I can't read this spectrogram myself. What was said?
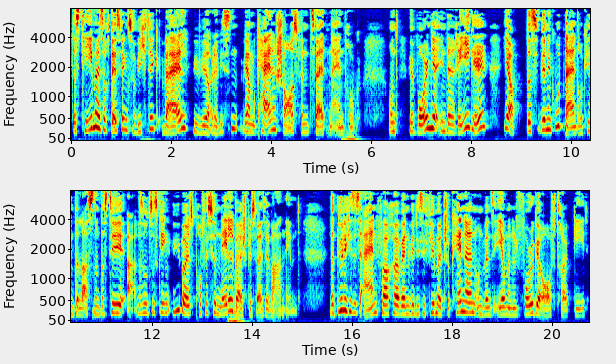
Das Thema ist auch deswegen so wichtig, weil, wie wir alle wissen, wir haben keine Chance für einen zweiten Eindruck. Und wir wollen ja in der Regel, ja, dass wir einen guten Eindruck hinterlassen und dass die, dass uns das Gegenüber als professionell beispielsweise wahrnimmt. Natürlich ist es einfacher, wenn wir diese Firma jetzt schon kennen und wenn es eher um einen Folgeauftrag geht.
